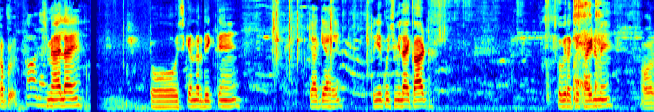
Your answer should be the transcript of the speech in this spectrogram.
कपड़े, इसमें आयला है तो इसके अंदर देखते हैं क्या क्या है। तो ये कुछ मिला है कार्ड इसको भी रखे साइड में और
